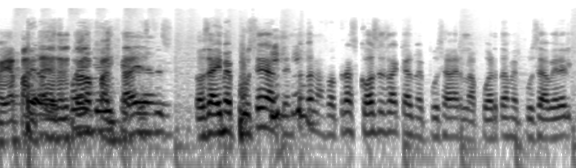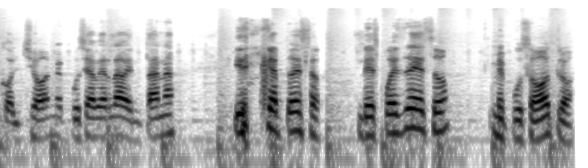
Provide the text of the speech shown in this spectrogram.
Pero pantalla, sale toda la dije, pantalla. "Este es-". O sea, y me puse atento a las otras cosas acá, me puse a ver la puerta, me puse a ver el colchón, me puse a ver la ventana y deja todo eso. Después de eso, me puso otro,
